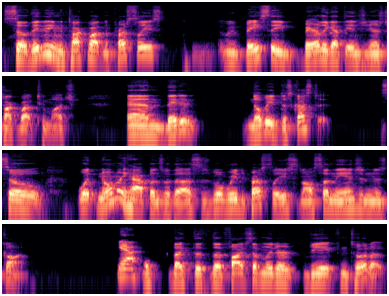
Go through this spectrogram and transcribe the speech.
So they didn't even talk about it in the press release. We basically barely got the engineers to talk about it too much, and they didn't. Nobody discussed it. So what normally happens with us is we'll read the press release, and all of a sudden the engine is gone. Yeah. Like the the five seven liter V8 from Toyota,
